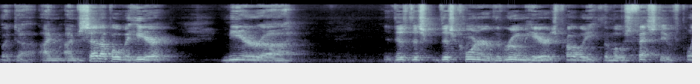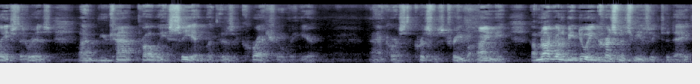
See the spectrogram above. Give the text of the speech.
But uh, I'm I'm set up over here near uh, this this this corner of the room here is probably the most festive place there is. You can't probably see it, but there's a creche over here. And of course, the Christmas tree behind me. I'm not going to be doing Christmas music today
